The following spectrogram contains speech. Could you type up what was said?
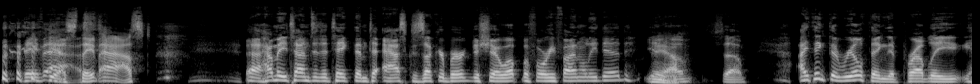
They've yes, asked. they've asked. Uh, how many times did it take them to ask Zuckerberg to show up before he finally did? You Yeah. know, so I think the real thing that probably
